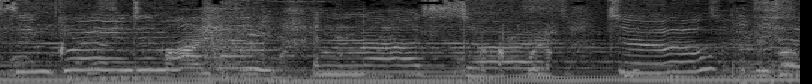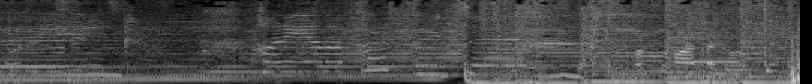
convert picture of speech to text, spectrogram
It's ingrained in my head, and I start to think, honey, I'm a perfect 10.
